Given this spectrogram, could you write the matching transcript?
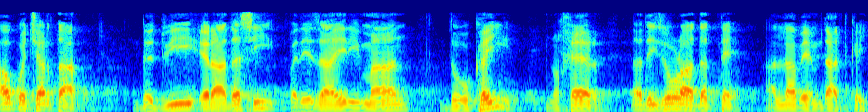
او که چرته د دوی اراده سي په دې ظاهر ایمان دوکي نو خیر دا دی زوړ عادت ته الله به امداد کوي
